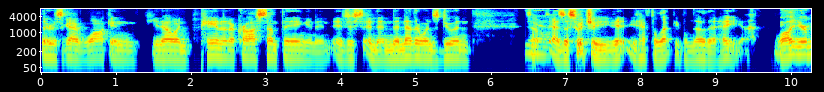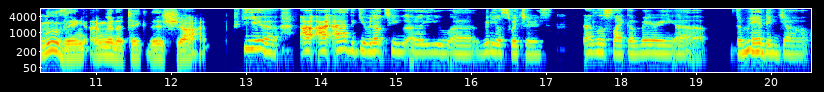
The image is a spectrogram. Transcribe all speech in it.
there's a guy walking, you know, and panning across something, and, and it just, and then another one's doing. So yeah. as a switcher, you'd, you'd have to let people know that, hey, while you're moving, I'm going to take this shot. Yeah, I, I have to give it up to you, uh, you, uh, video switchers. That looks like a very uh, demanding job.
